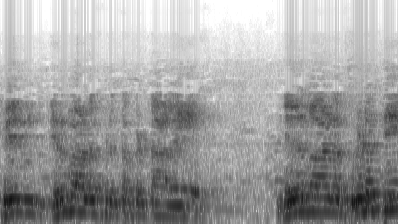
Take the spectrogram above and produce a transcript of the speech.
பெண் நிர்வாணப்படுத்தப்பட்டாலே. நிர்வாணப்படுத்தி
